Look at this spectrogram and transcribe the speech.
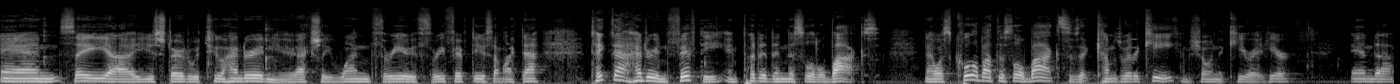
and say uh, you started with 200 and you actually won three or 350 or something like that, take that 150 and put it in this little box. Now, what's cool about this little box is it comes with a key. I'm showing the key right here, and uh,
